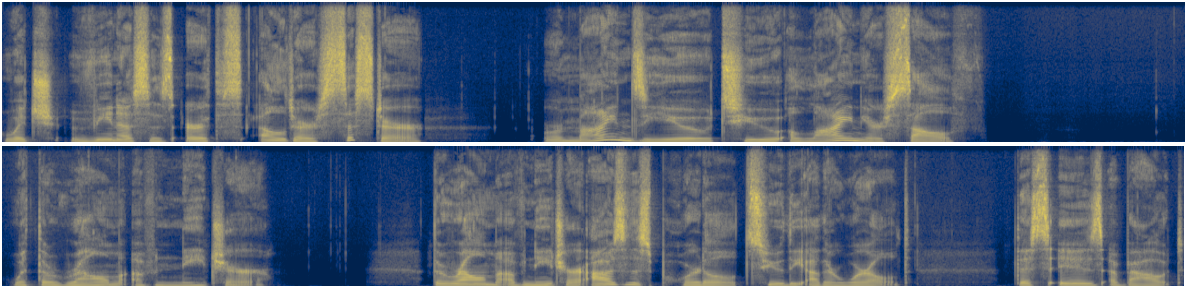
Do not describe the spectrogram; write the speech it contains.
which Venus is Earth's elder sister, reminds you to align yourself with the realm of nature. The realm of nature as this portal to the other world. This is about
